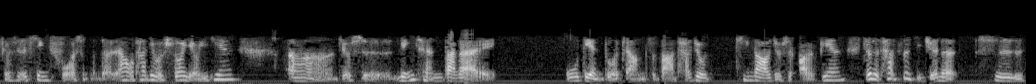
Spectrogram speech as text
就是信佛什么的。然后他就说有一天，呃，就是凌晨大概五点多这样子吧，他就听到就是耳边，就是他自己觉得是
